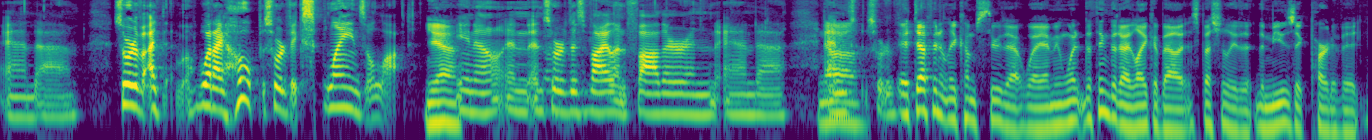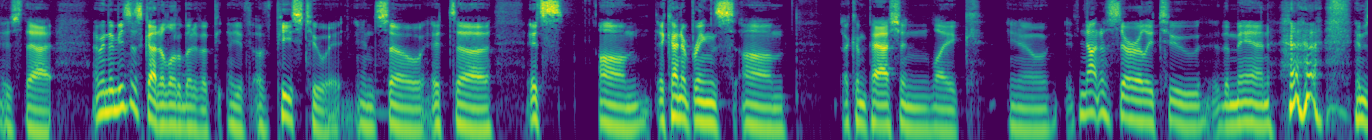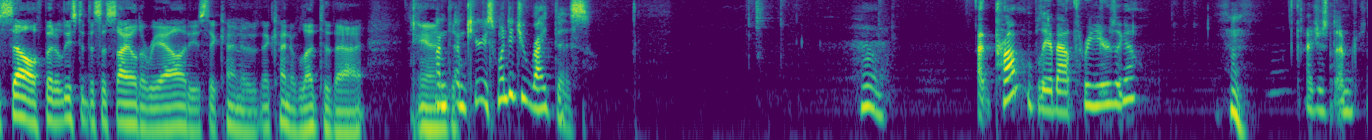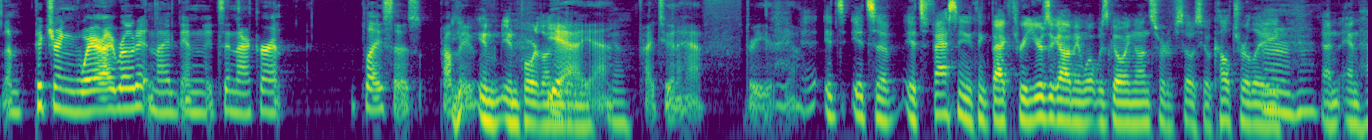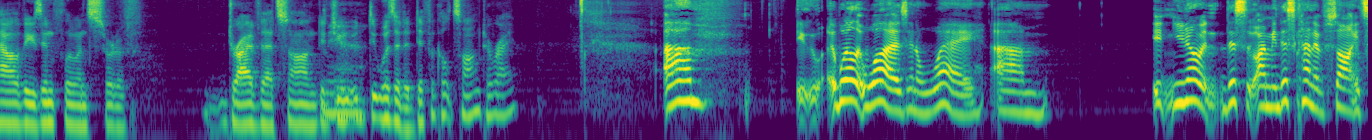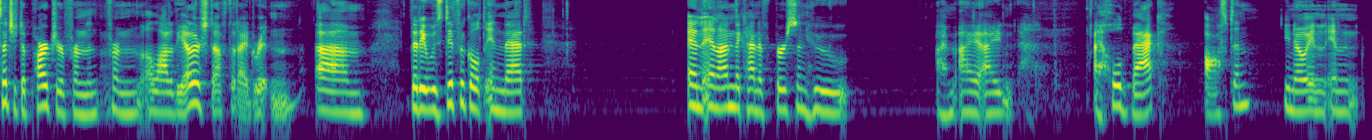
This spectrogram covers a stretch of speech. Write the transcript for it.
and uh, sort of I, what I hope sort of explains a lot Yeah. you know and, and sort of this violent father and and uh, No, and sort of it definitely comes through that way. I mean, one, the thing that I like about, especially the, the music part of it, is that I mean, the music's got a little bit of a of peace to it, and so it uh, it's um, it kind of brings um, a compassion, like you know, if not necessarily to the man himself, but at least to the societal realities that kind of that kind of led to that. And I'm, I'm curious. When did you write this? uh, probably about three years ago. Hmm. I just I'm I'm picturing where I wrote it, and I and it's in our current place, so it's probably In in Portland. yeah, and- yeah probably two and a half, three years ago. It's it's a it's fascinating to think back three years ago. I mean, what was going on sort of socioculturally, Mm-hmm. and and how these influence sort of drive that song. Did Yeah. you? Was it a difficult song to write? It- well, it was in a way. Um, it, you know, this. I mean, this kind of song. It's such a departure from from a lot of the other stuff that I'd written. Um, that it was difficult in that. And and I'm the kind of person who, I'm I I, I hold back often. You know, in in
